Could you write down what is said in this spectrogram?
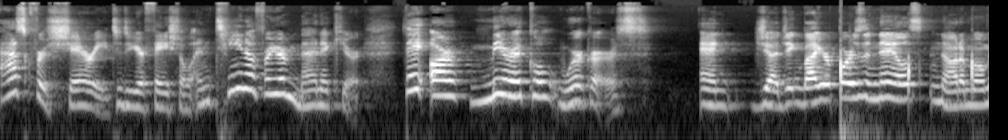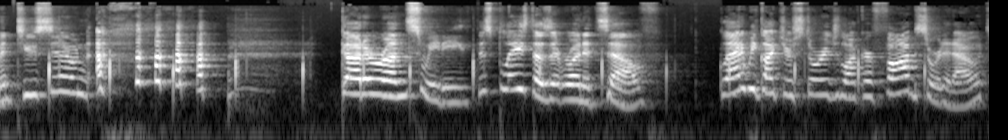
Ask for Sherry to do your facial and Tina for your manicure. They are miracle workers. And judging by your pores and nails, not a moment too soon. Gotta run, sweetie. This place doesn't run itself. Glad we got your storage locker fob sorted out.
